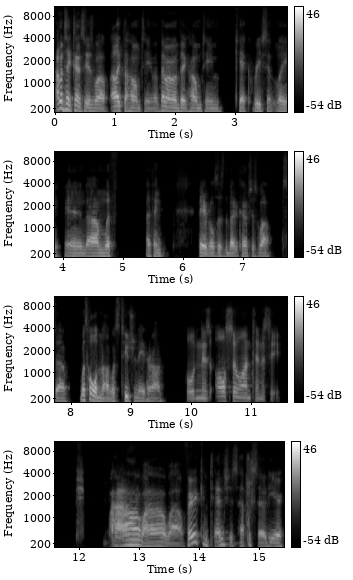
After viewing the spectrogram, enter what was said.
I'm gonna take Tennessee as well. I like the home team. I've been on a big home team kick recently, and um, with I think Fables is the better coach as well. So, what's Holden on? What's Tuchinator on? Holden is also on Tennessee. Wow, wow, wow! Very contentious episode here,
